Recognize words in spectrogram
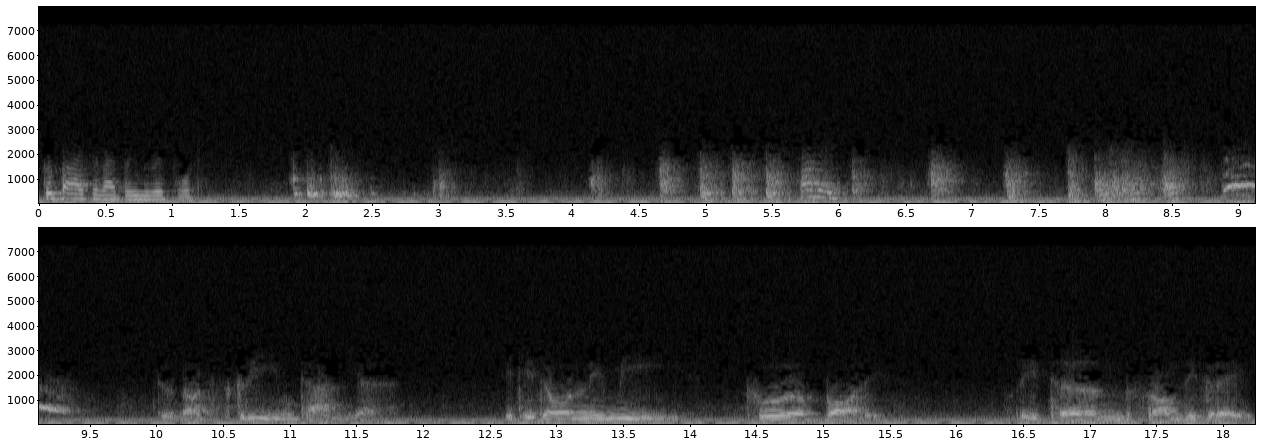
Goodbye till I bring the report. Scream, Tanya. It is only me, poor Boris, returned from the grave.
